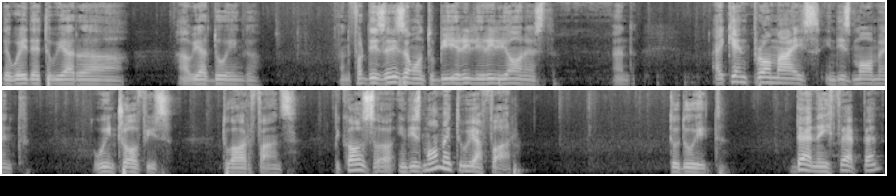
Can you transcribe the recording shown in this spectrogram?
the way that we are, uh, we are doing. And for this reason, I want to be really, really honest. And I can't promise in this moment win trophies to our fans because uh, in this moment we are far to do it. Then, if happen,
